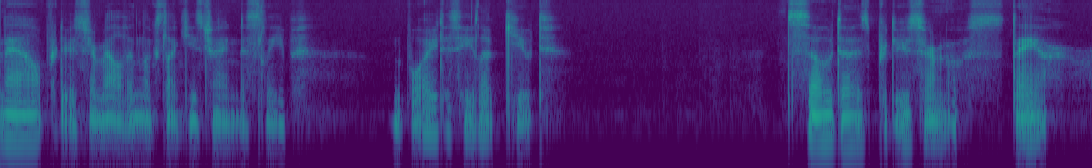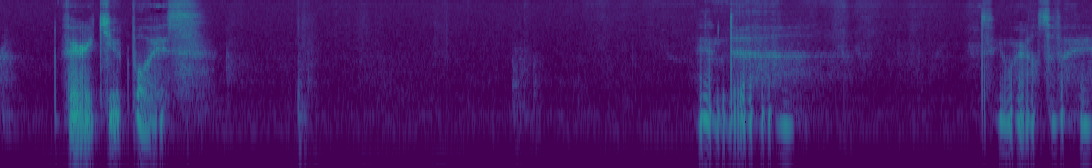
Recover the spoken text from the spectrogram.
Now, producer Melvin looks like he's trying to sleep. Boy, does he look cute. So does producer Moose. They are very cute boys. And, uh, see, where else have I?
